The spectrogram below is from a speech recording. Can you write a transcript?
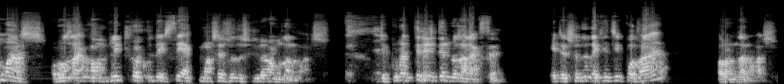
মাস রোজা কমপ্লিট করতে দেখছি, এক মাসে শুধু ছিল রমজান মাস। যে পুরো 30 দিন রোজা এটা শুধু দেখেছি মাস।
